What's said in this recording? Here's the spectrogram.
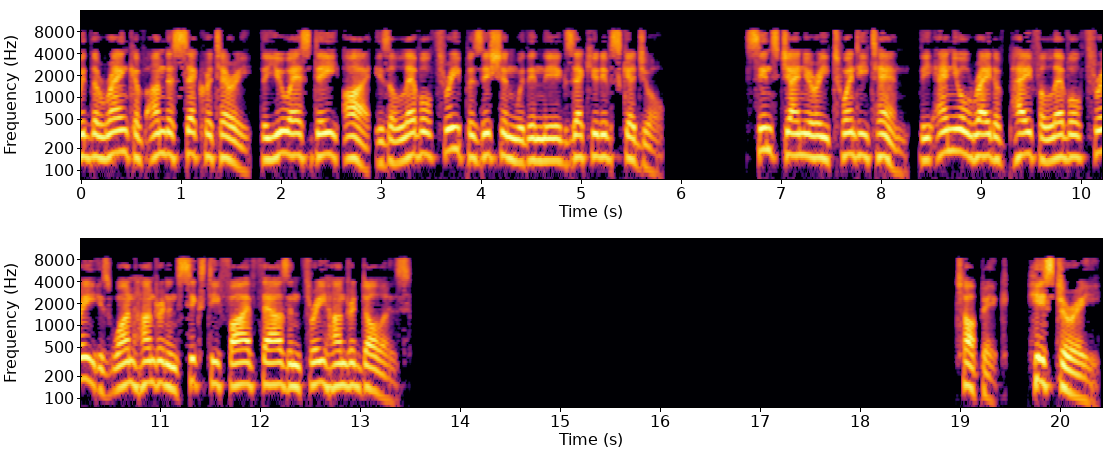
With the rank of Under-Secretary, the USD is a Level 3 position within the executive schedule. Since January 2010, the annual rate of pay for Level 3 is $165,300. History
